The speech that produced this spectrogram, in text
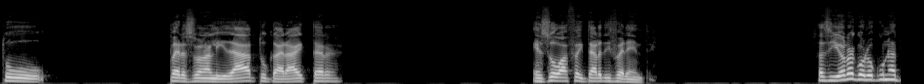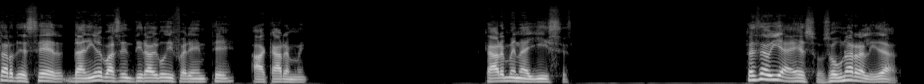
tu personalidad, tu carácter, eso va a afectar diferente. O sea, si yo recoloco un atardecer, Daniel va a sentir algo diferente a Carmen. Carmen Allices. Usted sabía eso, eso es una realidad.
